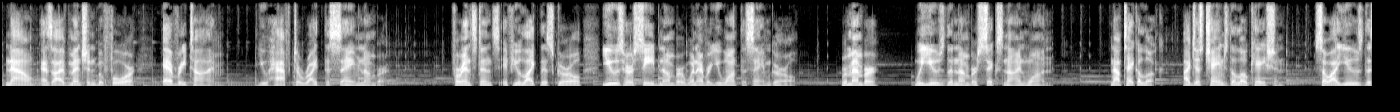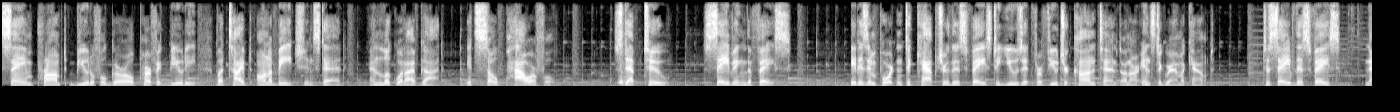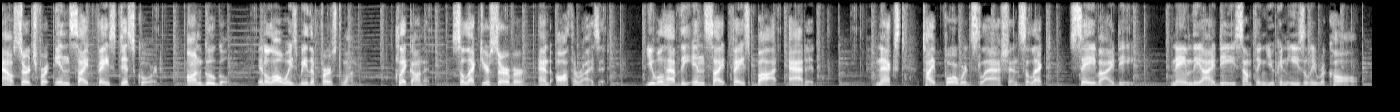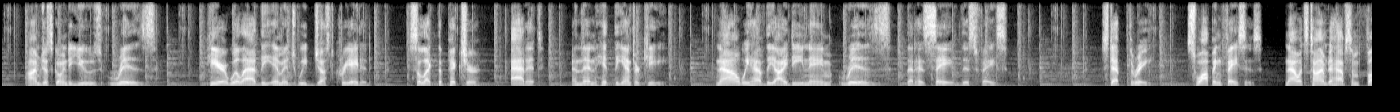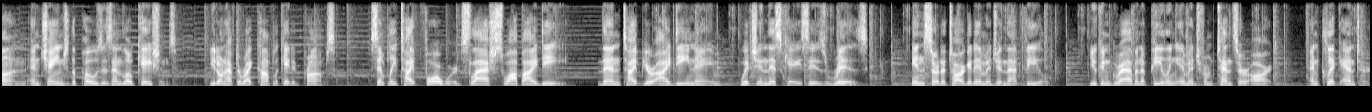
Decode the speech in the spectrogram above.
Now, as I've mentioned before, every time, you have to write the same number. For instance, if you like this girl, use her seed number whenever you want the same girl. Remember, we use the number 691. Now take a look. I just changed the location. So I used the same prompt beautiful girl, perfect beauty, but typed on a beach instead. And look what I've got. It's so powerful. Step 2. Saving the face. It is important to capture this face to use it for future content on our Instagram account. To save this face, now search for Insight Face Discord on Google. It'll always be the first one. Click on it, select your server, and authorize it. You will have the Insight Face bot added. Next, type forward slash and select Save ID. Name the ID something you can easily recall. I'm just going to use Riz. Here, we'll add the image we just created. Select the picture add it, and then hit the Enter key. Now we have the ID name Riz that has saved this face. Step 3. Swapping faces. Now it's time to have some fun and change the poses and locations. You don't have to write complicated prompts. Simply type forward slash swap ID. Then type your ID name, which in this case is Riz. Insert a target image in that field. You can grab an appealing image from Tensor Art and click Enter.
